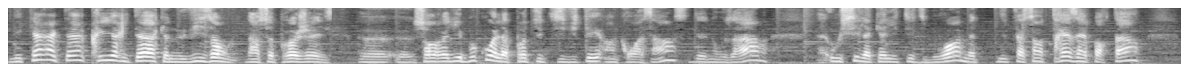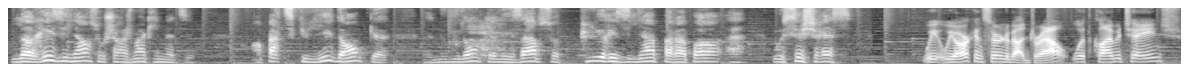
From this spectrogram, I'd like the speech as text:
Les caractères prioritaires que nous visons dans ce projet euh, euh, sont reliés beaucoup à la productivité en croissance de nos arbres, euh, aussi la qualité du bois, mais de façon très importante, leur résilience au changement climatique. En particulier, donc, euh, Nous voulons que les arbres soient plus résilients par rapport à, aux sécheresses. We, we are concerned about drought with climate change.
